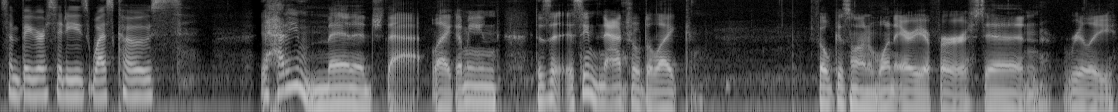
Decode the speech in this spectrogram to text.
some bigger cities, West Coast. Yeah, how do you manage that? Like, I mean, does it? It seems natural to like focus on one area first and really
